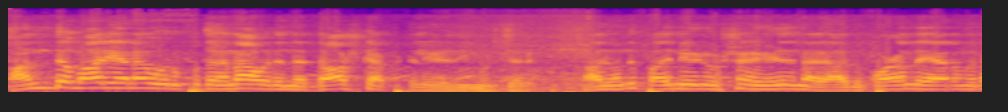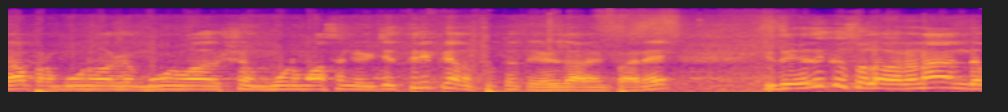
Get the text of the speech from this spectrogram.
அந்த மாதிரியான ஒரு புத்தகம் தான் அவர் இந்த டாஷ் கேபிட்டல் எழுதி முடிச்சார். அது வந்து பதினேழு வருஷம் எழுதினார். அது குழந்தை இறந்துடா அப்புறம் மூணு வருஷம் மூணு வருஷம் மூணு மாதம் கழிச்சு திருப்பி அந்த புத்தகத்தை எழுத ஆரம்பிப்பார். இது எதுக்கு சொல்ல வரேன்னா இந்த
